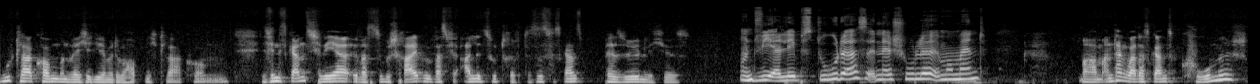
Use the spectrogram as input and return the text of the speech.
gut klarkommen und welche, die damit überhaupt nicht klarkommen. Ich finde es ganz schwer, was zu beschreiben, was für alle zutrifft. Das ist was ganz Persönliches. Und wie erlebst du das in der Schule im Moment? Am Anfang war das ganz komisch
